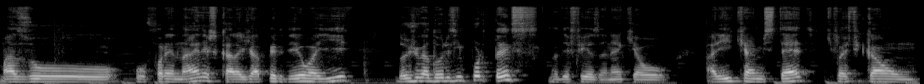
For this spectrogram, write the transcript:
mas o, o 49ers, cara, já perdeu aí dois jogadores importantes na defesa, né? Que é o Arik Armstead, que vai ficar um,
